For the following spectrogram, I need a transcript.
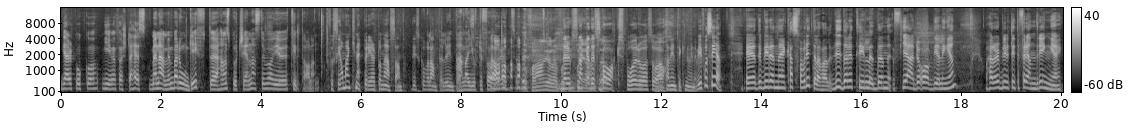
Gareth Boko, given första häst. Men även Baron Gift, eh, hans spurt senast, det var ju tilltalande. Får se om han knäpper er på näsan, Disco Valant eller inte. Han har gjort det förut. Ja. När det snackades bakspår och så, ja. att han inte kunde vinna. Vi får se. Eh, det blir en eh, kassfavorit i alla fall. Vidare till den fjärde avdelningen. Och här har det blivit lite förändring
